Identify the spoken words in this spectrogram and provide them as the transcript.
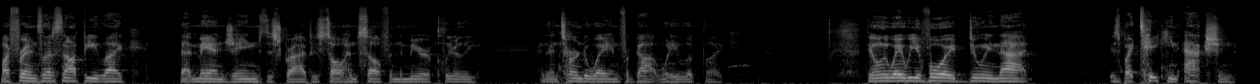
My friends, let us not be like that man James described who saw himself in the mirror clearly and then turned away and forgot what he looked like. The only way we avoid doing that is by taking action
